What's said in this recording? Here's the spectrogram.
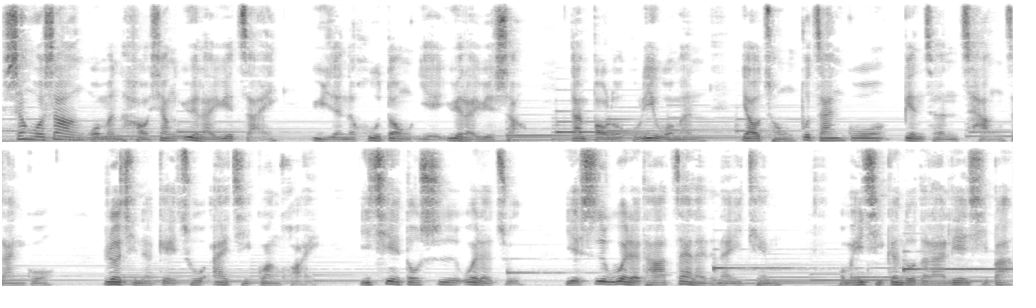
生活上我们好像越来越宅，与人的互动也越来越少。但保罗鼓励我们要从不沾锅变成常沾锅，热情地给出爱及关怀，一切都是为了主，也是为了他再来的那一天。我们一起更多的来练习吧。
